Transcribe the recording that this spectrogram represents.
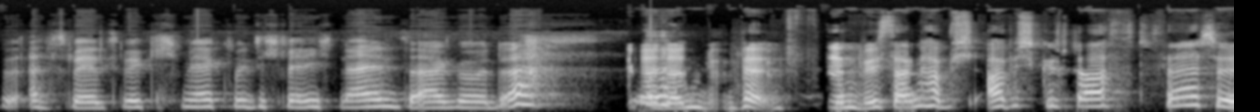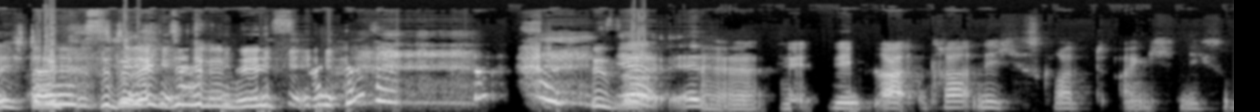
Das wäre jetzt wirklich merkwürdig, wenn ich Nein sage, oder? Ja, dann, dann würde ich sagen, habe ich, hab ich geschafft. Fertig. Dann kriegst du direkt deine nächste. so, ja, äh, nee, nee gerade nicht. Ist gerade eigentlich nicht so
